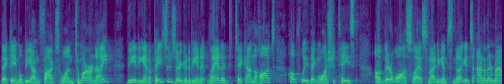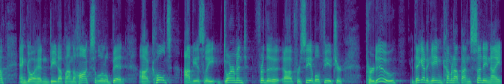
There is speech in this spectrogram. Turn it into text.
That game will be on Fox 1. Tomorrow night, the Indiana Pacers are going to be in Atlanta to take on the Hawks. Hopefully, they can wash a taste of their loss last night against the Nuggets out of their mouth and go ahead and beat up on the Hawks a little bit. Uh, Colts, obviously, dormant for the uh, foreseeable future. Purdue, they got a game coming up on Sunday night,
